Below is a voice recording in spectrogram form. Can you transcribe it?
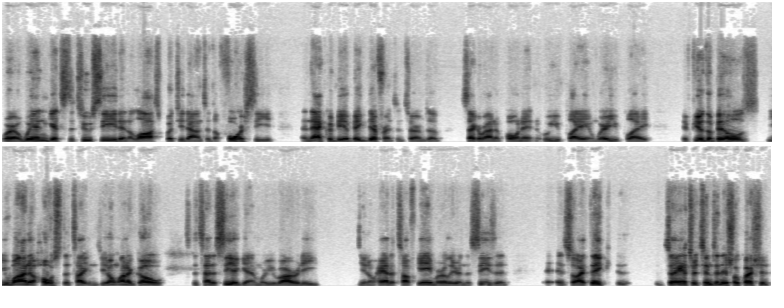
where a win gets the two seed and a loss puts you down to the four seed. And that could be a big difference in terms of second round opponent and who you play and where you play if you're the Bills, you want to host the Titans. You don't want to go to Tennessee again, where you've already, you know, had a tough game earlier in the season. And so I think to answer Tim's initial question,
